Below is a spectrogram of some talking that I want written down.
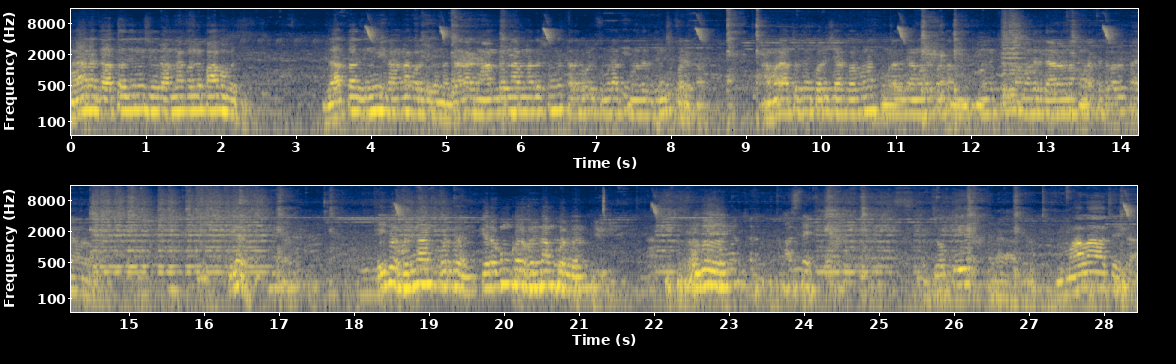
না না যাতা জিনিস রান্না করলে পাপ হবে তো। যাতা জিনিস রান্না করে দেবেন না। যারা মানবেন না আপনাদের সঙ্গে তাদের বলি তোমরা তোমাদের জিনিস করে খাও। আমরা এতদিন করেছি আর করব না। তোমরা যদি আমাদের কথা মেনে চলো আমাদের যা রান্না তোমরা খেতে পারবে তাই আমরা আছে এই যে হরিনাম করবেন কীরকম করে হরিনাম করবেন? এই যে জপের মালা আছে এটা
